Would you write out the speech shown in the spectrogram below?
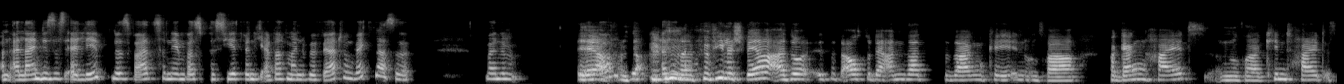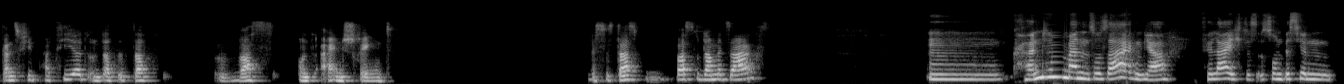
und allein dieses Erlebnis wahrzunehmen, was passiert, wenn ich einfach meine Bewertung weglasse. Meine ja, also für viele schwer. Also ist es auch so der Ansatz zu sagen, okay, in unserer Vergangenheit, in unserer Kindheit ist ganz viel passiert und das ist das, was uns einschränkt. Ist es das, was du damit sagst? Mm, könnte man so sagen, ja. Vielleicht. Das ist so ein bisschen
